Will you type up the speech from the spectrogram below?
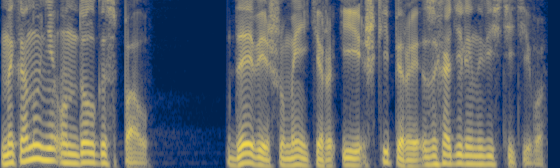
Накануне он долго спал. Дэви, Шумейкер и шкиперы заходили навестить его.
